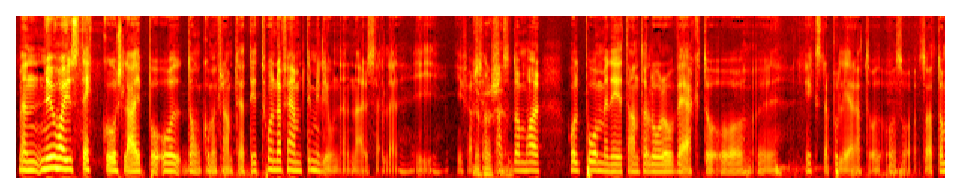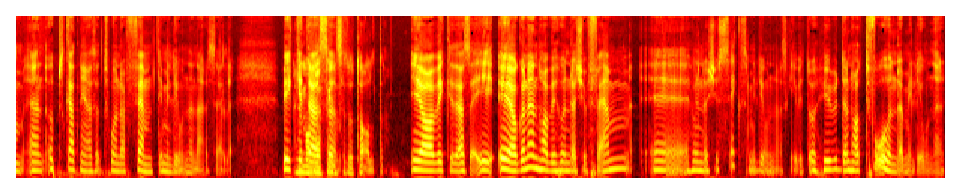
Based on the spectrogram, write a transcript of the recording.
Men nu har ju Steck och Schleip och, och de kommit fram till att det är 250 miljoner nervceller i, i fascian. Alltså de har hållit på med det i ett antal år och vägt och, och eh, extrapolerat och, och så. Så att de, en uppskattning är alltså 250 miljoner nervceller. Vilket Hur många alltså, finns det totalt då? Ja, vilket alltså, i ögonen har vi 125, eh, 126 miljoner skrivit. Och huden har 200 miljoner.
